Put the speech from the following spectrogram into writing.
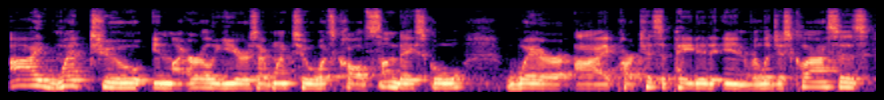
I went to, in my early years, I went to what's called Sunday school, where I participated in religious classes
